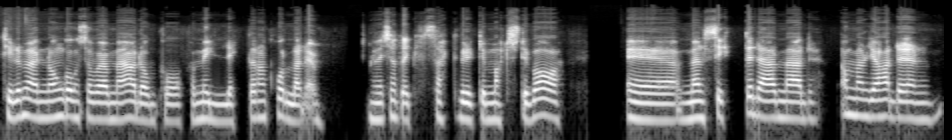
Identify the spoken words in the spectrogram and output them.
till och med någon gång så var jag med dem på familjeläktaren och kollade. Jag vet inte exakt vilken match det var. Eh, men sitter där med, men jag hade en,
